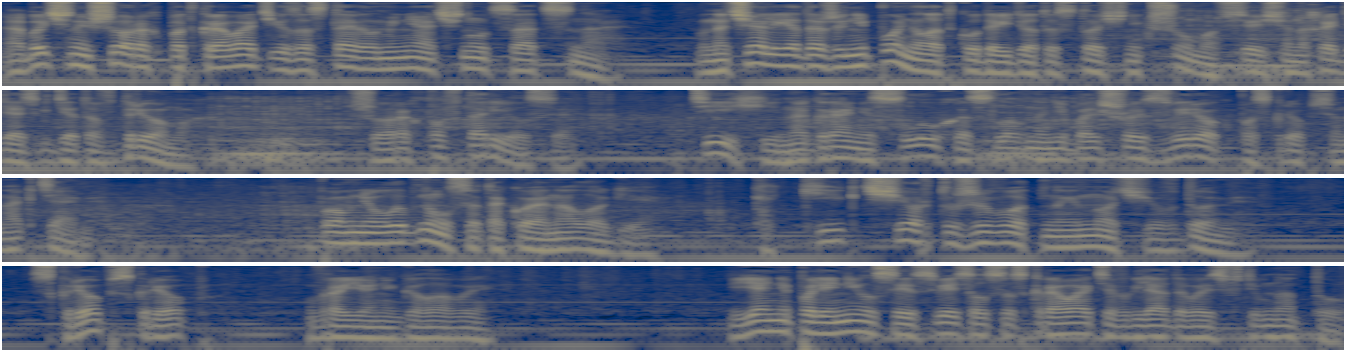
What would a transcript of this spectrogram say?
Обычный шорох под кроватью заставил меня очнуться от сна. Вначале я даже не понял, откуда идет источник шума, все еще находясь где-то в дремах. Шорох повторился – Тихий, на грани слуха, словно небольшой зверек поскребся ногтями. Помню, улыбнулся такой аналогии. Какие к черту животные ночью в доме? Скреб-скреб в районе головы. Я не поленился и свесился с кровати, вглядываясь в темноту.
